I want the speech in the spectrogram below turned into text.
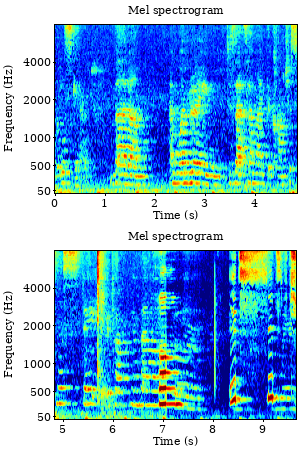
a little scared. But um, I'm wondering, does that sound like the consciousness state that you're talking about? Um, or- It's it's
